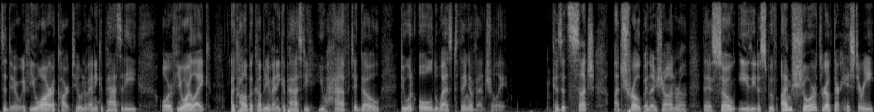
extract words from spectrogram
to do. If you are a cartoon of any capacity, or if you are like a comic book company of any capacity, you have to go do an old west thing eventually. Because it's such a trope in a genre that is so easy to spoof. I'm sure throughout their history,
